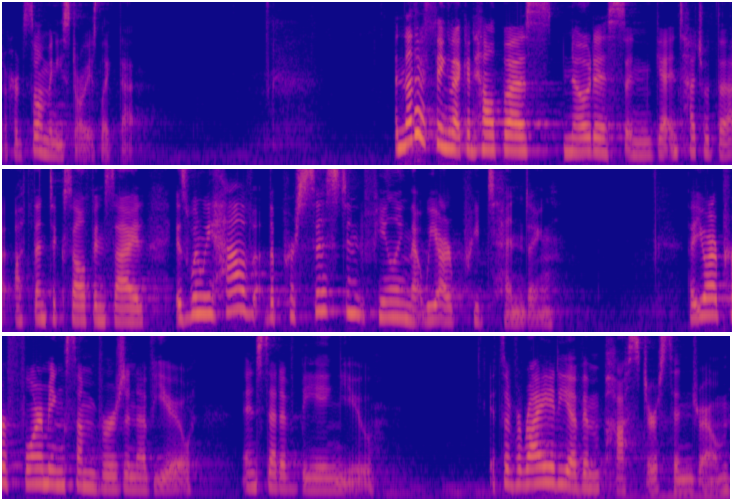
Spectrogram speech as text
I've heard so many stories like that. Another thing that can help us notice and get in touch with the authentic self inside is when we have the persistent feeling that we are pretending, that you are performing some version of you instead of being you. It's a variety of imposter syndrome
